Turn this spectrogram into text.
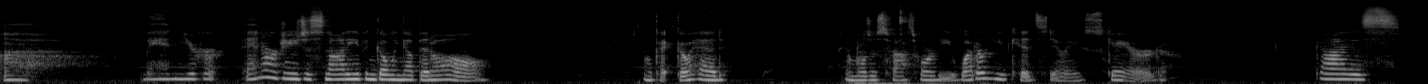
Uh, man, your energy just not even going up at all. Okay, go ahead. And we'll just fast forward you. What are you kids doing? Scared. Guys.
